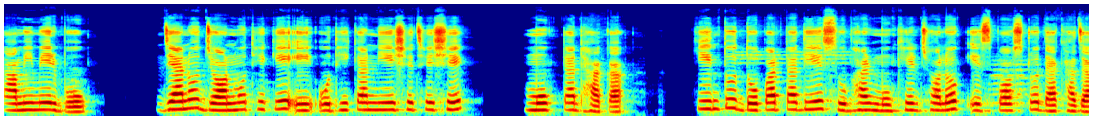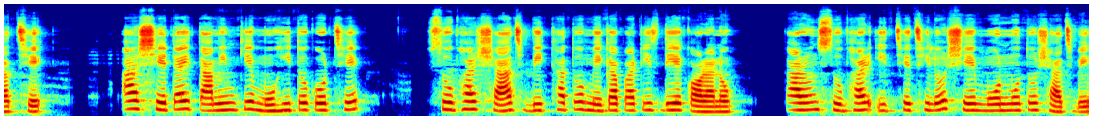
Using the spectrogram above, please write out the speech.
তামিমের বউ। যেন জন্ম থেকে এই অধিকার নিয়ে এসেছে সে, মুখটা ঢাকা। কিন্তু দোপাট্টা দিয়ে সুভার মুখের ঝলক স্পষ্ট দেখা যাচ্ছে। আর সেটাই তামিমকে মোহিত করছে। সুভার সাজ বিখ্যাত মেকআপ আর্টিস্ট দিয়ে করানো। কারণ সুভার ইচ্ছে ছিল সে মন মতো সাজবে।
